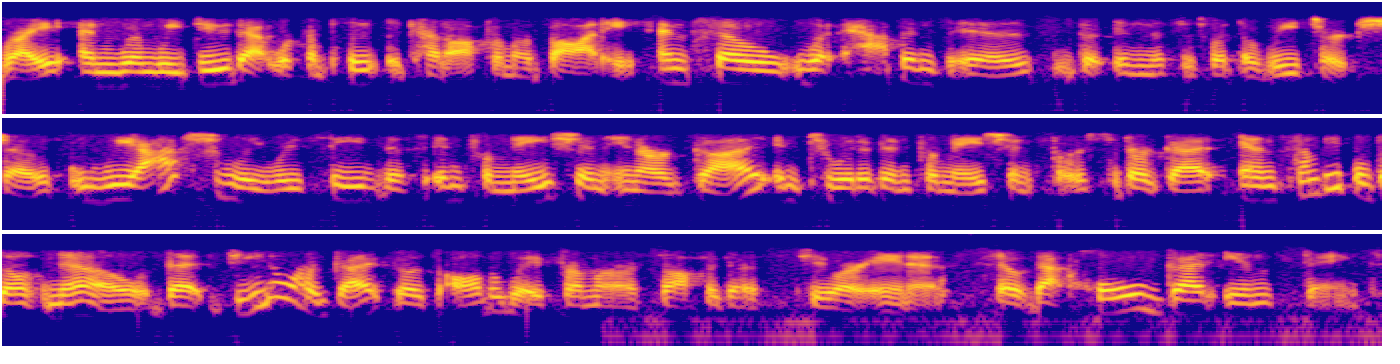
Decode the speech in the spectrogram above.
right? And when we do that, we're completely cut off from our body. And so what happens is, and this is what the research shows, we actually receive this information in our gut, intuitive information first in our gut. And some people don't know that, do you know our gut goes all the way from our esophagus to our anus? So that whole gut instinct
